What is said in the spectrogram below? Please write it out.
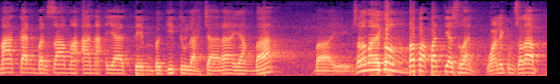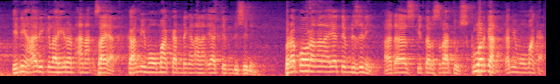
makan bersama anak yatim. Begitulah cara yang ba baik. Assalamualaikum Bapak Panti Asuhan. Waalaikumsalam. Ini hari kelahiran anak saya. Kami mau makan dengan anak yatim di sini. Berapa orang anak yatim di sini? Ada sekitar 100. Keluarkan, kami mau makan.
